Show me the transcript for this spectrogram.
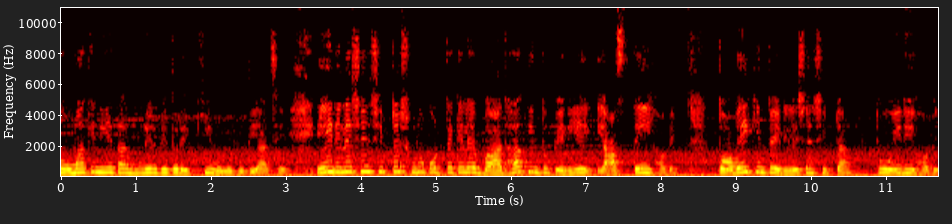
তোমাকে নিয়ে তার মনের ভেতরে কি অনুভূতি আছে। এই রিলেশনশিপটা শুরু করতে গেলে বাধা কিন্তু পেরিয়ে আসতেই হবে। তবেই কিন্তু এই রিলেশনশিপটা তৈরি হবে।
